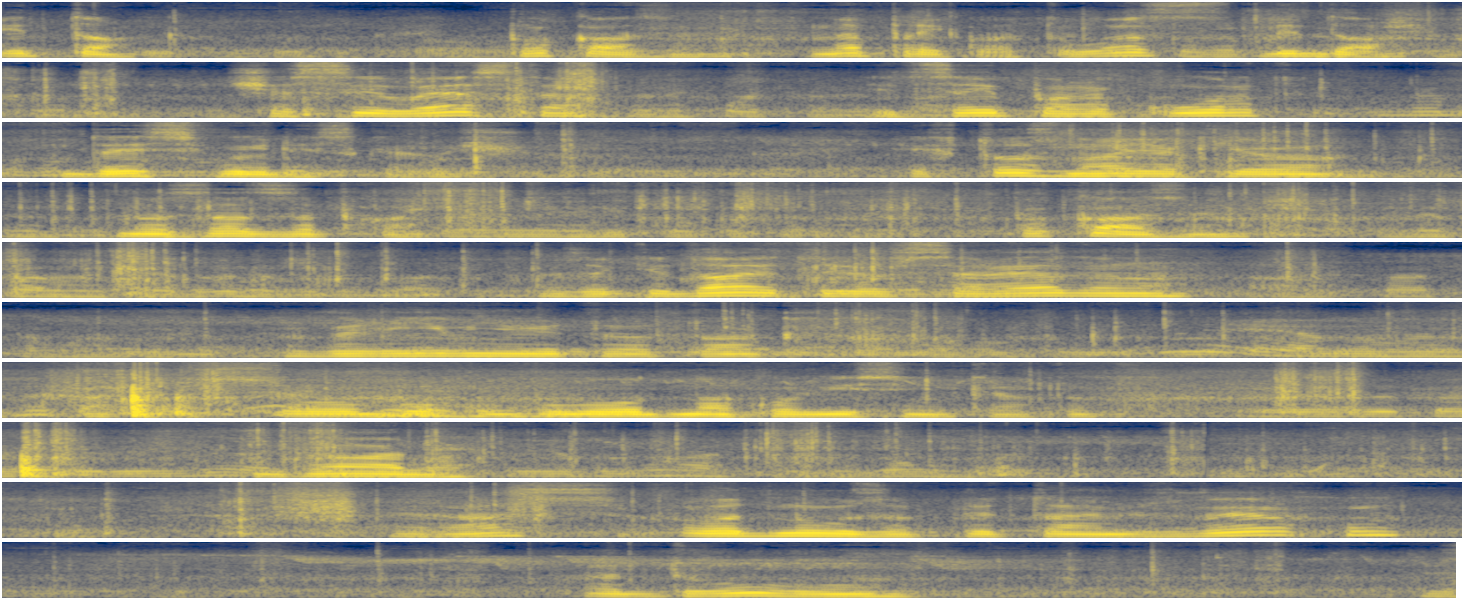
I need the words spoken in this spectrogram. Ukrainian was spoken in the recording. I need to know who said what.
Speaker 1: І так, показуємо. Наприклад, у вас біда. Часи Веста і цей паракорд десь виліз, коротше. І хто знає, як його назад запхати. Показуємо. Закидаєте його всередину, вирівнюєте отак. З цього боку було однаковісінько тут. Далі. Раз. Одну заплітаємо зверху, а другу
